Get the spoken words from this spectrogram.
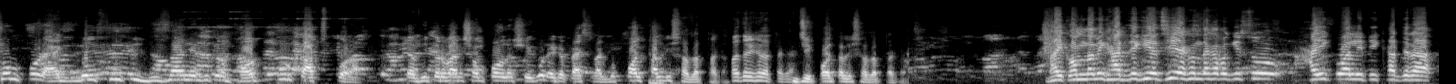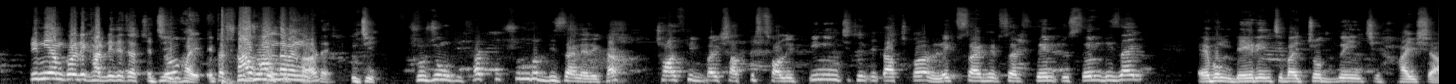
সম্পূর্ণ একদম সিম্পল ডিজাইনের ভিতরে ভরপুর কাজ করা। এটা ভিতর বাইরে সম্পূর্ণ সেগুন এটা প্রাইস রাখব পঁয়তাল্লিশ হাজার টাকা। পঁয়তাল্লিশ হাজার টাকা। জি পঁয়তাল্লিশ হাজার টাকা। ভাই কম দামি খাট দেখিয়েছি। এখন দেখাবো কিছু হাই কোয়ালিটি খাট যারা প্রিমিয়াম কোয়ালিটি খাট নিতে চাচ্ছে জি ভাই এটা কম দামের মধ্যে। জি সূর্যমুখী কাঠ খুব সুন্দর ডিজাইনের এই কাঠ ছয় ফিট বাই সাত ফিট সলিড তিন ইঞ্চি থেকে কাজ করা leg side head side same to same design এবং দেড় ইঞ্চি বাই চোদ্দ ইঞ্চি হাইসা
